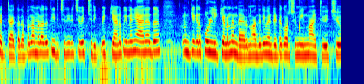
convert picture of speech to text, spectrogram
സെറ്റാക്കല്ലോ അപ്പോൾ നമ്മളത് തിരിച്ച് തിരിച്ച് വെച്ചിരിക്കും വെക്കുകയാണ് പിന്നെ ഞാനത് എനിക്കിങ്ങനെ പൊള്ളിക്കണം എന്നുണ്ടായിരുന്നു അതിന് വേണ്ടിയിട്ട് കുറച്ച് മീൻ മാറ്റി വെച്ചു.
